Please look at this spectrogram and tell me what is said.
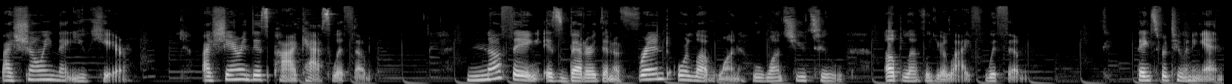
by showing that you care, by sharing this podcast with them. Nothing is better than a friend or loved one who wants you to uplevel your life with them. Thanks for tuning in.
